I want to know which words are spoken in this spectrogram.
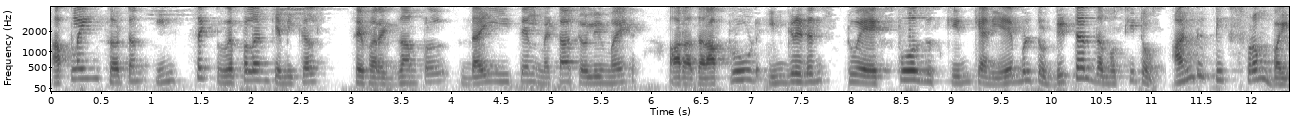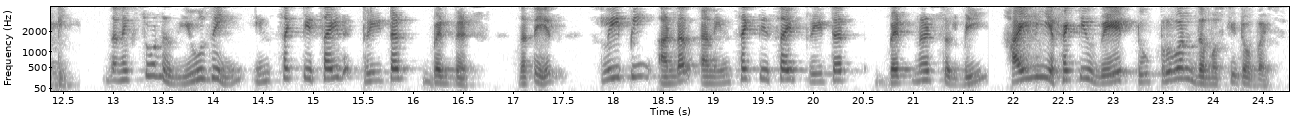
applying certain insect repellent chemicals, say for example diethyl metatoluamide or other approved ingredients to exposed skin can be able to deter the mosquitoes and ticks from biting. The next one is using insecticide treated bed nets that is sleeping under an insecticide treated bed nets will be highly effective way to prevent the mosquito bites.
